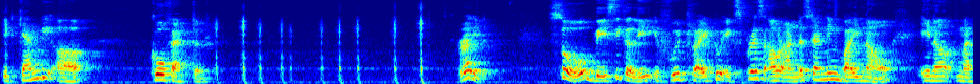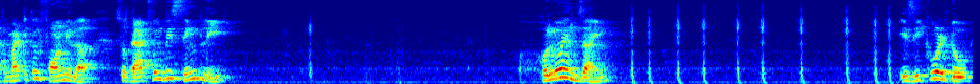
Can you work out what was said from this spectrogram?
it can be a cofactor. Right. So basically, if we try to express our understanding by now in a mathematical formula, so that will be simply holoenzyme is equal to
